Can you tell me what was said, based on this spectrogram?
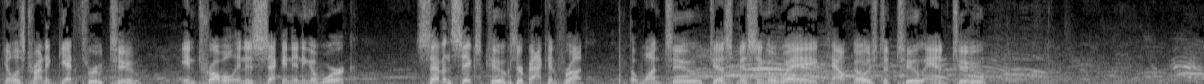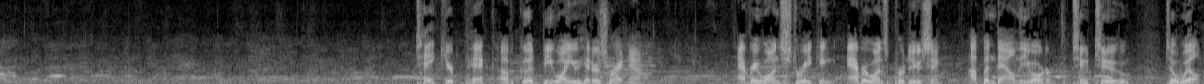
Gillis trying to get through two in trouble in his second inning of work. 7 6 Cougs are back in front. The 1 2 just missing away. Count goes to 2 and 2. Take your pick of good BYU hitters right now. Everyone's streaking, everyone's producing, up and down the order. The 2 2 to Wilk.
